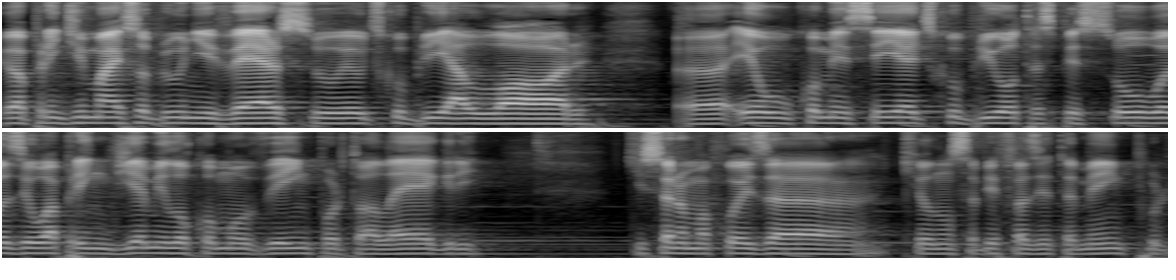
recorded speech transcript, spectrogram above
Eu aprendi mais sobre o universo, eu descobri a lore, uh, eu comecei a descobrir outras pessoas, eu aprendi a me locomover em Porto Alegre que isso era uma coisa que eu não sabia fazer também por,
